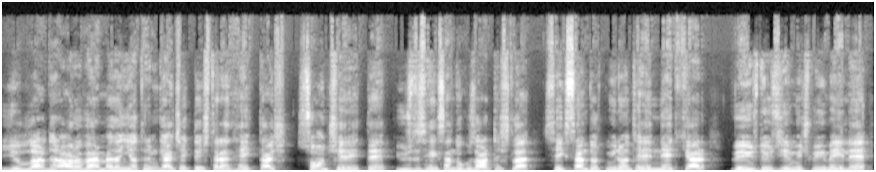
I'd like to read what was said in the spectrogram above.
Yıllardır ara vermeden yatırım gerçekleştiren Hektaş son çeyrekte %89 artışla 84 milyon TL net kar ve %123 büyüme ile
